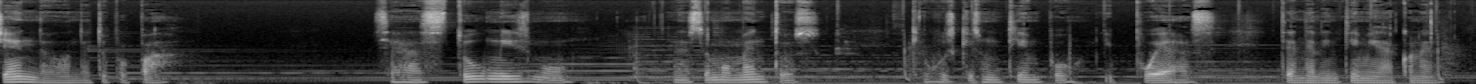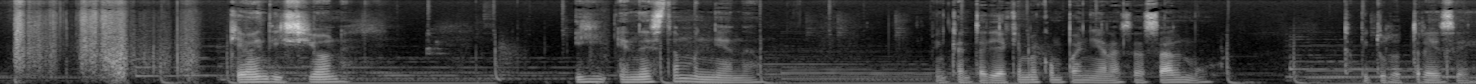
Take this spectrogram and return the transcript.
yendo donde tu papá. Seas tú mismo en estos momentos que busques un tiempo y puedas tener intimidad con Él. Qué bendición. Y en esta mañana me encantaría que me acompañaras a Salmo capítulo 13,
